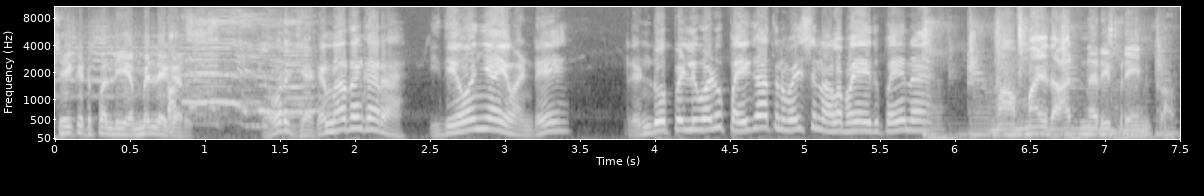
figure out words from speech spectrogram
చీకటిపల్లి ఎమ్మెల్యే గారు. ఎవరు జగన్నాథం గారా? ఇదేమో న్యాయం అండి? రెండో పెళ్ళివాడు పైగా అతని వయసు నలభై ఐదు పైన. మా అమ్మాయిది ఆర్డినరీ బ్రెయిన్ కాదు.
